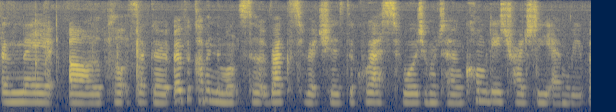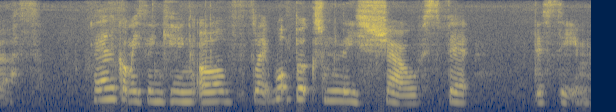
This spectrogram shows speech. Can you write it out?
And they are the plots that go Overcoming the Monster, Rags to Riches, The Quest, Voyage and Return, Comedy, Tragedy and Rebirth. It then got me thinking of like what books from these shelves fit this theme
